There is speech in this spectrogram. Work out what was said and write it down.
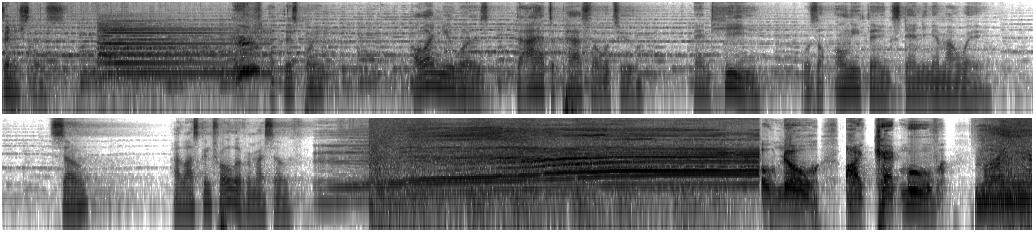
finish this. At this point, all I knew was that I had to pass level 2, and he was the only thing standing in my way. So, I lost control over myself. Oh no, I can't move. Miami,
